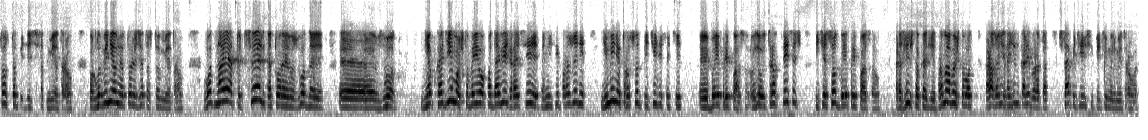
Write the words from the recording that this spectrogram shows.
100-150 метров. По глубине у него тоже где-то 100 метров. Вот на эту цель, которая взводный э, взвод, необходимо, чтобы его подавить, рассеять, нанести поражение, не менее 350 э, боеприпасов, 3500 боеприпасов различного калибра. Ну, обычно вот раз у них один калибр, это 155 миллиметровый.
